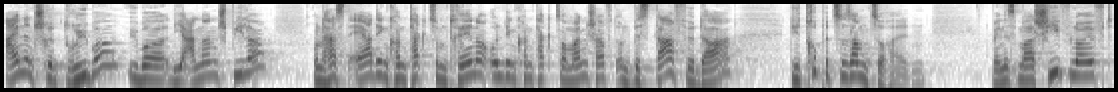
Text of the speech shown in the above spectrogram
einen Schritt drüber über die anderen Spieler und hast eher den Kontakt zum Trainer und den Kontakt zur Mannschaft und bist dafür da, die Truppe zusammenzuhalten. Wenn es mal schief läuft,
